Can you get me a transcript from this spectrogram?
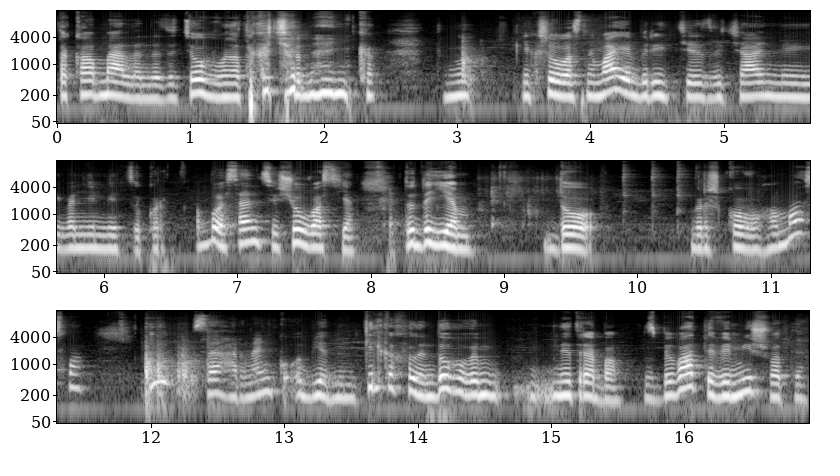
така мелена, за цього вона така чорненька. Тому, якщо у вас немає, беріть звичайний ванільний цукор або есенцію, що у вас є. Додаємо до вершкового масла і все гарненько об'єднуємо. Кілька хвилин довго ви не треба збивати, вимішувати,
